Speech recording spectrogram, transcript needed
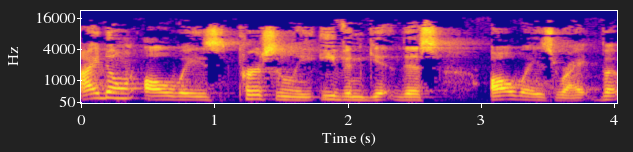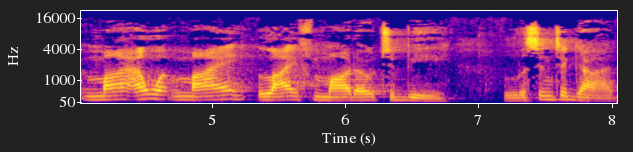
I don't always personally even get this always right, but my, I want my life motto to be listen to God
